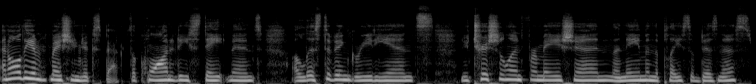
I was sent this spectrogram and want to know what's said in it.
and all the information you'd expect the quantity statement, a list of ingredients, nutritional information, the name and the place of business.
